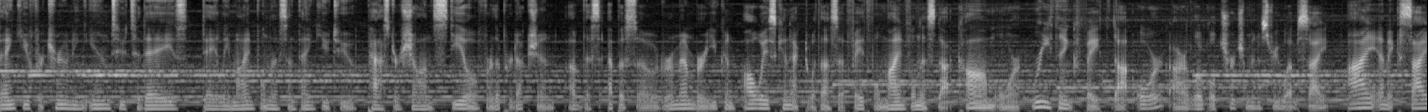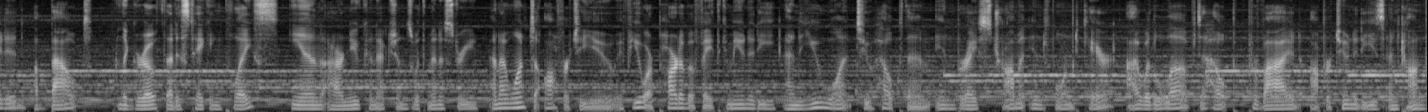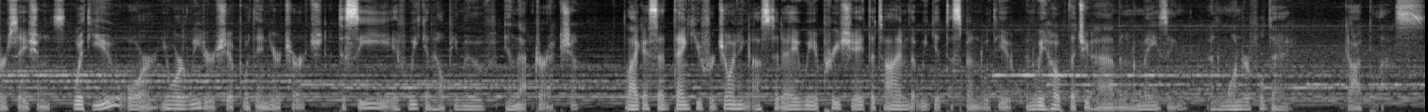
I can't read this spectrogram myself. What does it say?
Thank you for tuning into today's daily mindfulness, and thank you to Pastor Sean Steele for the production of this episode. Remember, you can always connect with us at faithfulmindfulness.com or rethinkfaith.org, our local church ministry website. I am excited about the growth that is taking place in our new connections with ministry. And I want to offer to you if you are part of a faith community and you want to help them embrace trauma informed care, I would love to help provide opportunities and conversations with you or your leadership within your church to see if we can help you move in that direction. Like I said, thank you for joining us today. We appreciate the time that we get to spend with you, and we hope that you have an amazing and wonderful day. God bless.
